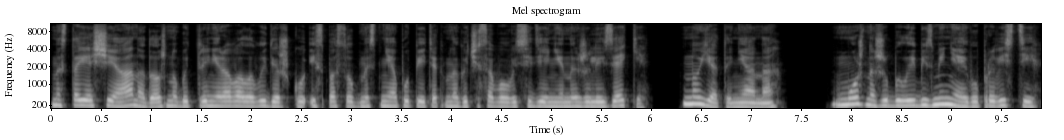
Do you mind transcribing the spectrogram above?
настоящая Анна, должно быть, тренировала выдержку и способность не опупеть от многочасового сидения на железяке, но я-то не она. Можно же было и без меня его провести,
